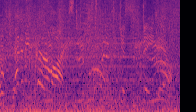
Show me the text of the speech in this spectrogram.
Okay. Enemy paralyzed! just stay there!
